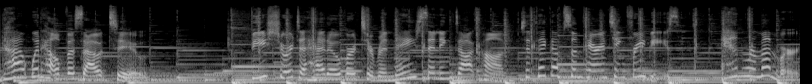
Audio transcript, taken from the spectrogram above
that would help us out too. Be sure to head over to reneesinning.com to pick up some parenting freebies. And remember,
